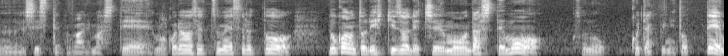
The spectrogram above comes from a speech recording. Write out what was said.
うんシステムがありまして、まあ、これを説明するとどこの取引所で注文を出してもその顧客にとって最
